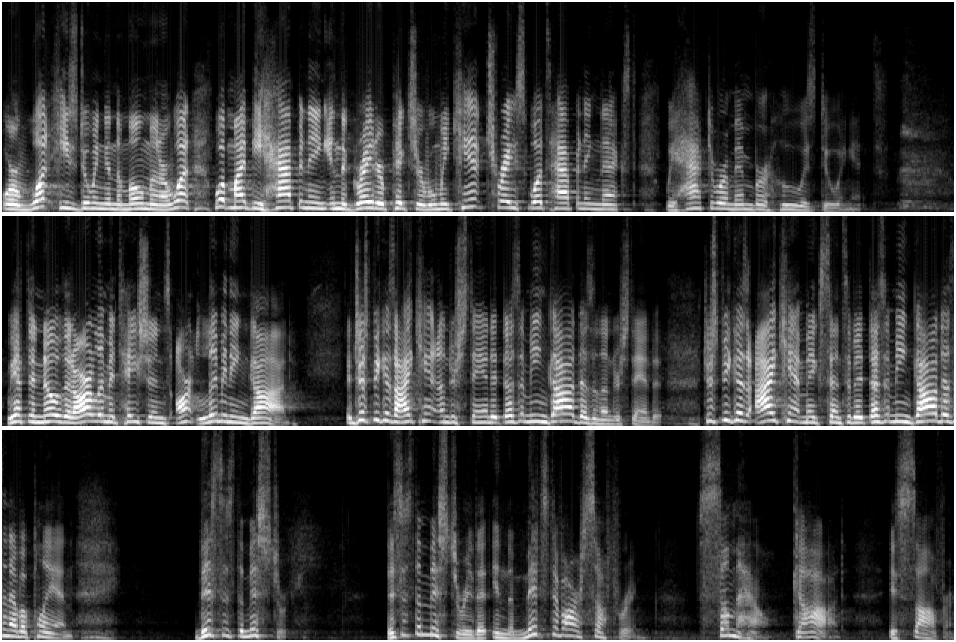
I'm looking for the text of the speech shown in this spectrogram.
or what He's doing in the moment or what, what might be happening in the greater picture. When we can't trace what's happening next, we have to remember who is doing it. We have to know that our limitations aren't limiting God. And just because I can't understand it doesn't mean God doesn't understand it. Just because I can't make sense of it doesn't mean God doesn't have a plan. This is the mystery. This is the mystery that in the midst of our suffering, somehow God is sovereign.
